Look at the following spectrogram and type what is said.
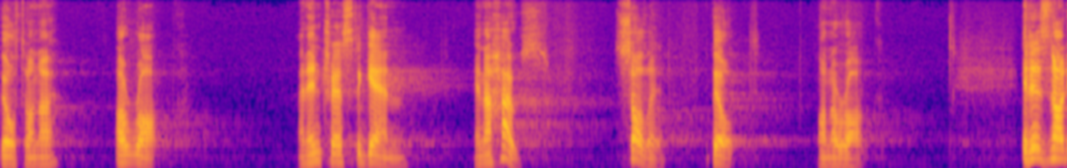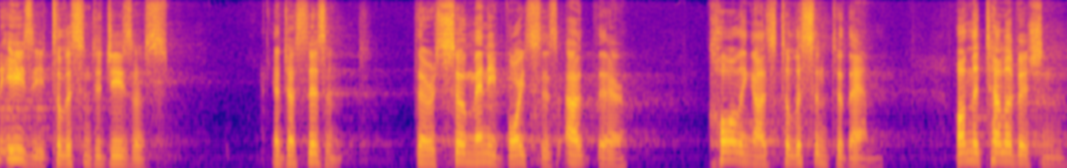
built on a, a rock. An interest again in a house, solid, built on a rock. It is not easy to listen to Jesus. It just isn't. There are so many voices out there calling us to listen to them on the television,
